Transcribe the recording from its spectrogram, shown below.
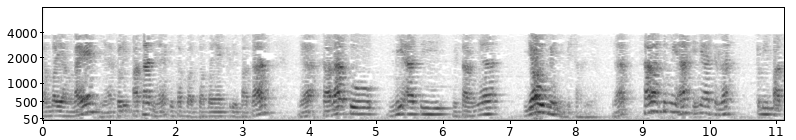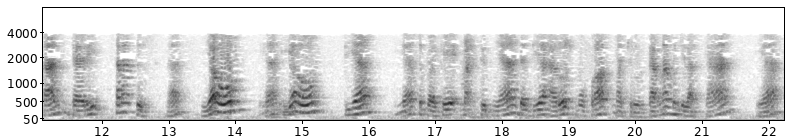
contoh yang lain ya kelipatan ya. Kita buat contoh yang kelipatan ya. Salatu mi'ati misalnya yaumin misalnya ya salatu mi'ah ini adalah kelipatan dari seratus. Nah yaum ya yaum dia ya sebagai makdudnya dan dia harus mufrad majrur. Karena menjelaskan ya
